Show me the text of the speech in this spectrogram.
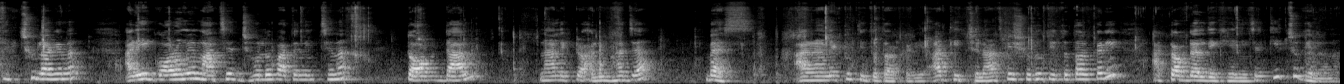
কিচ্ছু লাগে না। আর এই গরমে মাছের ঝোলও পাতে নিচ্ছে না। টক ডাল নাহলে একটু আলু ভাজা ব্যাস। আর নাহলে একটু তিতো তরকারি। আর কিচ্ছু না। আজকে শুধু তিতো তরকারি আর টক ডাল দিয়ে খেয়ে নিচ্ছে কিচ্ছু খেলো না।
